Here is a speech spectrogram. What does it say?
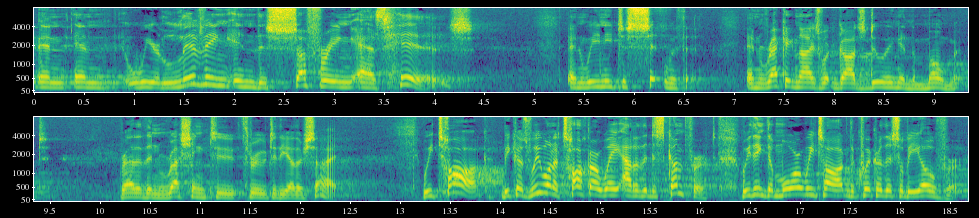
and, and we are living in this suffering as His, and we need to sit with it and recognize what God's doing in the moment rather than rushing to, through to the other side. We talk because we want to talk our way out of the discomfort. We think the more we talk, the quicker this will be over.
